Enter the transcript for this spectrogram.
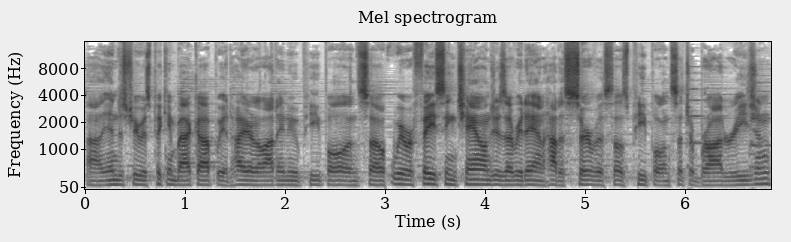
uh, industry was picking back up. We had hired a lot of new people, and so we were facing challenges every day on how to service those people in such a broad region.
